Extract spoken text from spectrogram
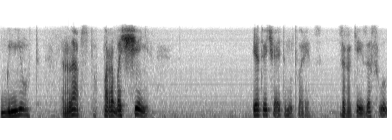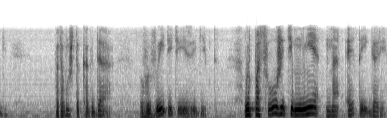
гнет, рабство, порабощение. И отвечает ему Творец, за какие заслуги. Потому что когда вы выйдете из Египта, вы послужите мне на этой горе.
